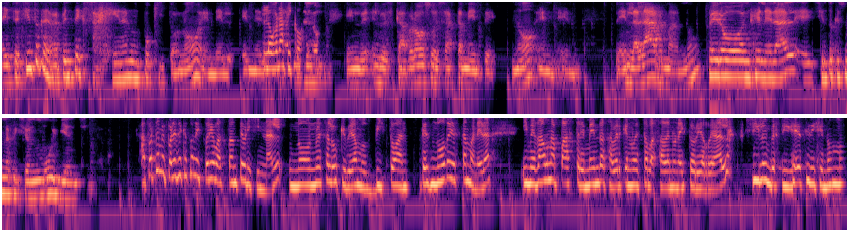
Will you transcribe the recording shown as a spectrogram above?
Este, siento que de repente exageran un poquito, ¿no? En el, en el lo gráfico. En, lo escabroso, exactamente, ¿no? En, en, la alarma, ¿no? Pero en general eh, siento que es una ficción muy bien diseñada. Aparte me parece que es una historia bastante original, no, no es algo que hubiéramos visto antes, no de esta manera, y me da una paz tremenda saber que no está basada en una historia real. Sí lo investigué, sí dije, no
